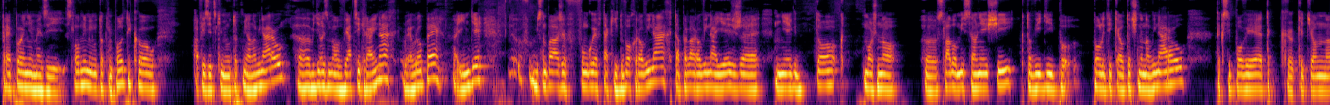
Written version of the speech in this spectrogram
prepojenie medzi slovnými útokmi politikov, a fyzickými útokmi na novinárov. E, videli sme ho v viacich krajinách, v Európe a inde. By som povedal, že funguje v takých dvoch rovinách. Tá prvá rovina je, že niekto, možno e, slabomyselnejší, kto vidí po, politika útočí na novinárov, tak si povie, tak keď on e,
